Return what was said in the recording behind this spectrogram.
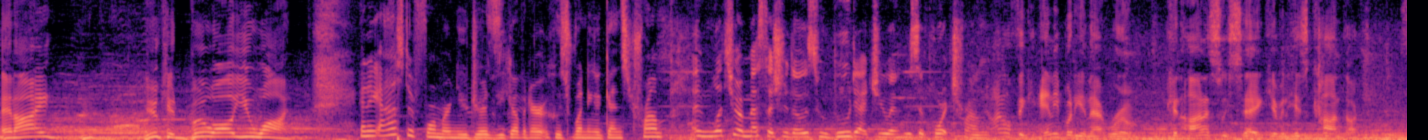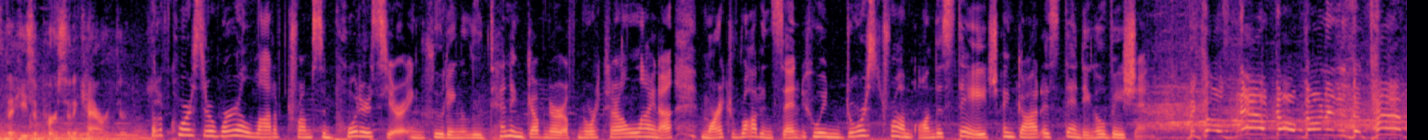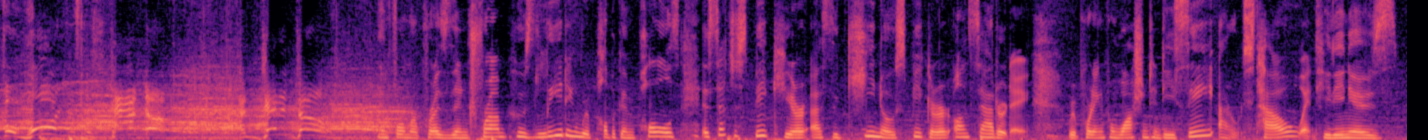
And I, you can boo all you want. And I asked a former New Jersey governor who's running against Trump. And what's your message to those who booed at you and who support Trump? I don't think anybody in that room can honestly say, given his conduct, that he's a person of character. But of course, there were a lot of Trump supporters here, including Lieutenant Governor of North Carolina, Mark Robinson, who endorsed Trump on the stage and got a standing ovation. Because now, doggone it, is a time for warriors to stand and former President Trump, who's leading Republican polls, is set to speak here as the keynote speaker on Saturday. Reporting from Washington, D.C., Iris Tao, NTD News.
